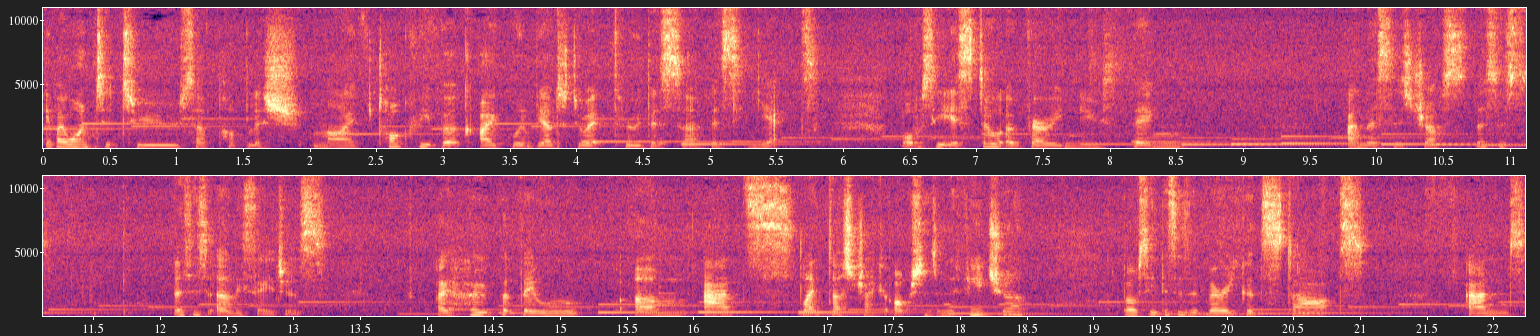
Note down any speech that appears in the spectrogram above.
if I wanted to self-publish my photography book, I wouldn't be able to do it through this service yet. obviously it's still a very new thing and this is just this is this is early stages I hope that they will um, add like dust jacket options in the future but obviously this is a very good start and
